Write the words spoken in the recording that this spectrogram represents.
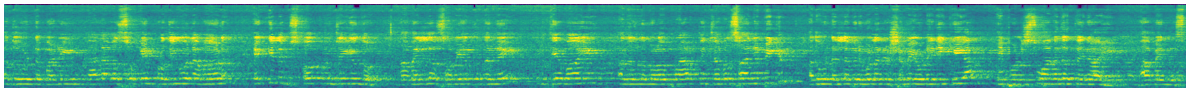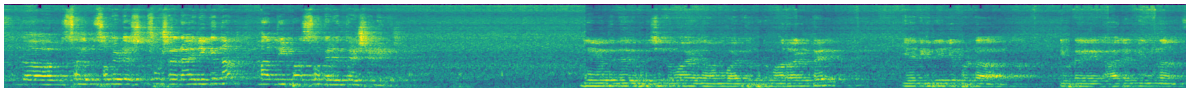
അതുകൊണ്ട് മഴയും കാലാവസ്ഥയും പ്രതികൂലമാണ്. എങ്കിലും സ്തോത്രം ചെയ്യുന്നു. നാം എല്ലാ സമയത്തും തന്നെ കൃത്യമായി അത് നമ്മൾ പ്രാർത്ഥിച്ച് അവസാനിപ്പിക്കും. അതുകൊണ്ട് എല്ലാവരും വളരെ ക്ഷമയോടെ ഇരിക്കുക. ഇപ്പോൾ സ്വാഗതത്തിനായി ആമേൻ സഭയുടെ ശുശ്രൂഷകനായിരിക്കുന്ന മാത്യു പാസ്വകരത്തെ ക്ഷണിക്കും ദൈവത്തിന്റെ പരിശുദ്ധമായ നാം വാഴ്ത്തപ്പെടുമാറാകട്ടെ. ഈ അനുഗ്രഹിക്കപ്പെട്ട ഇവിടെ ആരംഭിക്കുന്ന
